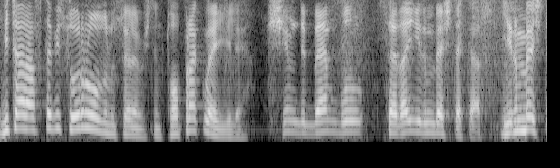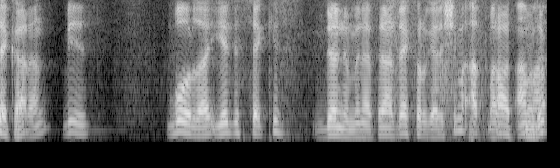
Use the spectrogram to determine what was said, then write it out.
bir tarafta bir sorun olduğunu söylemiştin toprakla ilgili. Şimdi ben bu serayı 25 dekar. 25 dekar Dekarın biz burada 7-8 dönümüne falan rekor gelişimi atmadık. Atmadık. Ama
